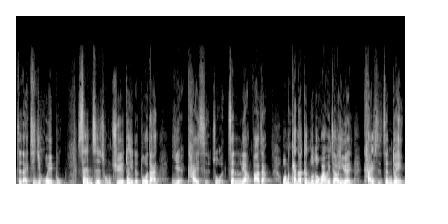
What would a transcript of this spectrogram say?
正在积极恢补，甚至从绝对的多单也开始做增量发展。我们看到更多的外汇交易员开始针对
